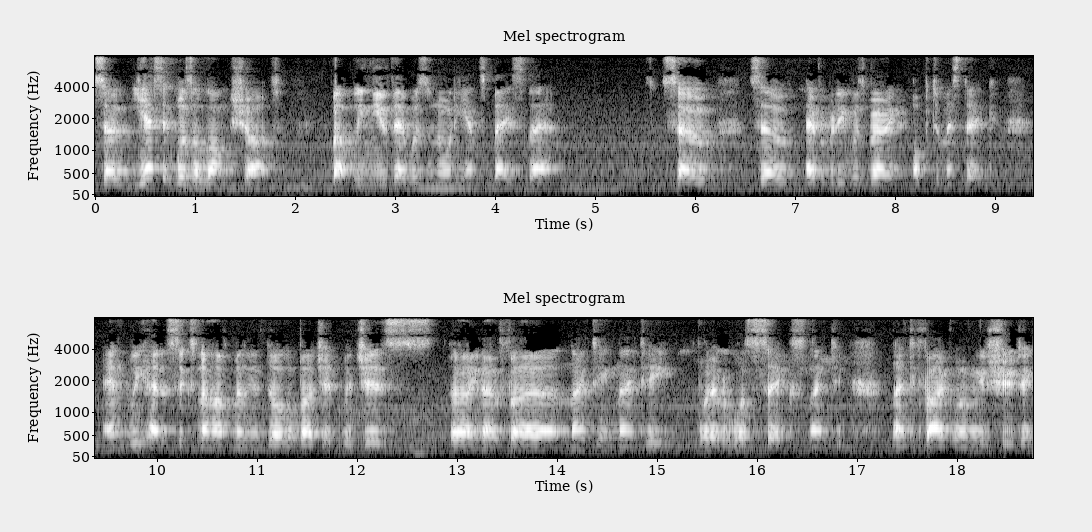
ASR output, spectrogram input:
So yes, it was a long shot, but we knew there was an audience base there. So so everybody was very optimistic and we had a six and a half million dollar budget, which is, uh, you know, for 1990, whatever it was, six, 1995 when we were shooting,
